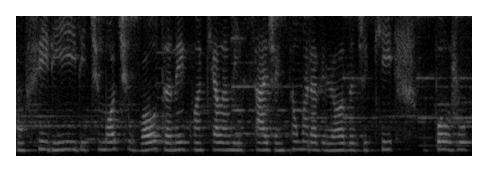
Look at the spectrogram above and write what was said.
conferir, e Timóteo volta né, com aquela mensagem tão maravilhosa de que o povo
